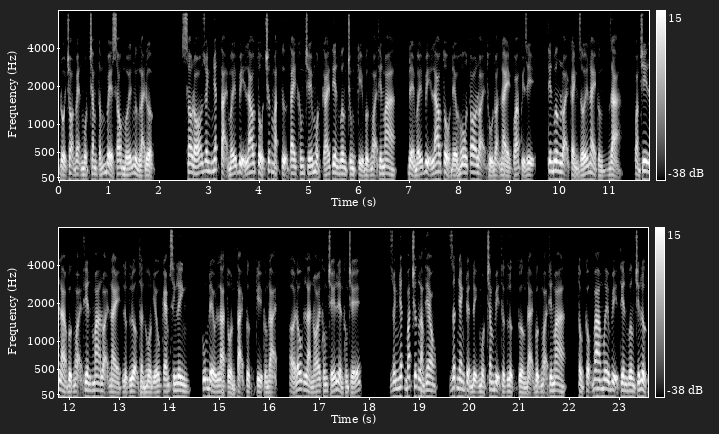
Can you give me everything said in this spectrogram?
đổi trọn vẹn một trăm tấm về sau mới ngừng lại được. Sau đó doanh nhất tại mấy vị lao tổ trước mặt tự tay khống chế một cái tiên vương trung kỳ vực ngoại thiên ma, để mấy vị lao tổ đều hô to loại thủ đoạn này quá quỷ dị, tiên vương loại cảnh giới này cường giả quản chi là vượt ngoại thiên ma loại này, lực lượng thần hồn yếu kém sinh linh, cũng đều là tồn tại cực kỳ cường đại, ở đâu là nói khống chế liền khống chế. Doanh nhất bắt trước làm theo, rất nhanh tuyển định một trăm vị thực lực cường đại vượt ngoại thiên ma, tổng cộng ba mươi vị tiên vương chiến lực,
